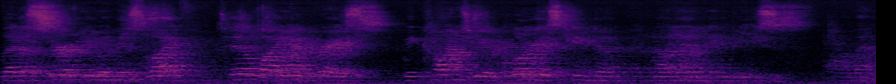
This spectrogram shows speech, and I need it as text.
Let us serve you in this life till by your grace we come to your glorious kingdom and unending peace. Amen.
